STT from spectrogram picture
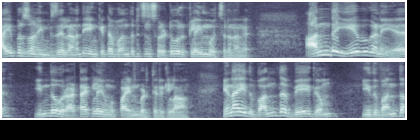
ஹைப்பர்சானிக் மிசைல் ஆனது என்கிட்ட வந்துருச்சுன்னு சொல்லிட்டு ஒரு கிளைம் வச்சிருந்தாங்க. அந்த ஏவுகணையை இந்த ஒரு அட்டாக்ல இவங்க பயன்படுத்தியிருக்கலாம் ஏன்னா இது வந்த வேகம் இது வந்த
